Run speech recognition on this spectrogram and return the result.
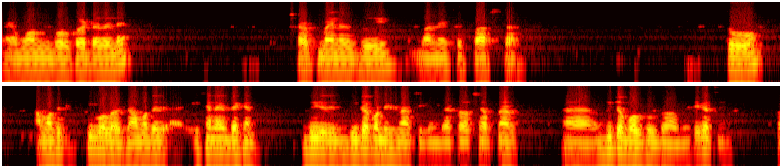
এমন বল কয়টা দিলে সাত মাইনাস দুই মানে হচ্ছে পাঁচটা। তো আমাদের কি বলা হয়েছে? আমাদের এখানে দেখেন, দুই, দুইটা কন্ডিশন আছে কিন্তু। একটা হচ্ছে আপনার দুইটা বল তুলতে হবে, ঠিক আছে? তো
